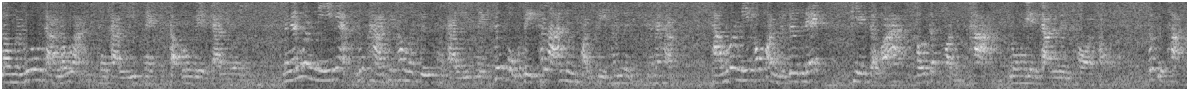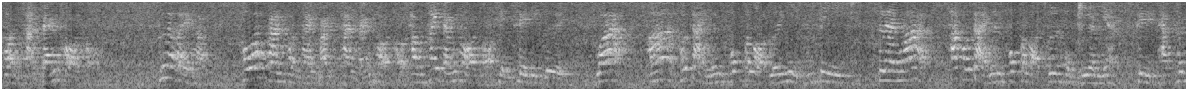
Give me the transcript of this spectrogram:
เรามาร่วมกันระหว่างโครงการลิฟต์เนี่ยกับโรงเรียนการเงินดังนั้นวันนี้เนี่ยลูกค้าที่เข้ามาซื้อโครงการลิฟต์เนี่ยซึ่งปกติถ้าร้านหนึ่งผ่อนสี่พันหนึ่งใช่ไหมคะถามวันนี้เขาผ่อนเหมือนเดิมเด็กเพียงแต่ว่าเขาจะผ่อนผ่านโรงเรียนการเงินทอสก็คือผ่านผ่อนผ่านแบงค์ทอสเพื่ออะไรคะเพราะว่าการผ่อนผ่านผ่านแบงค์ทอสทำให้แบงค์ทอสเห็นเครดิตเลย ว่า อ่าเขาจ่ายเงินครบตลอดเลยนี่ทั้งปี แสดงว่าถ้าเขาจ่ายเงินครบตลอดเกิน6เดือนเนี่ยเครดิตแพทเทิร์น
